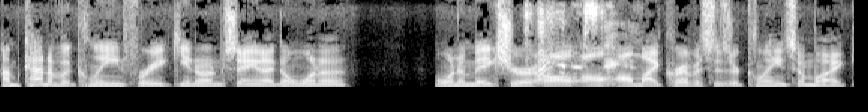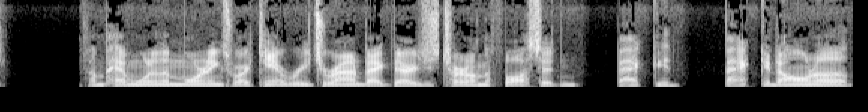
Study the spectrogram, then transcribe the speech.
I'm kind of a clean freak. You know what I'm saying? I don't want to. I want to make sure all, all all my crevices are clean. So I'm like, if I'm having one of the mornings where I can't reach around back there, I just turn on the faucet and back it back it on up.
